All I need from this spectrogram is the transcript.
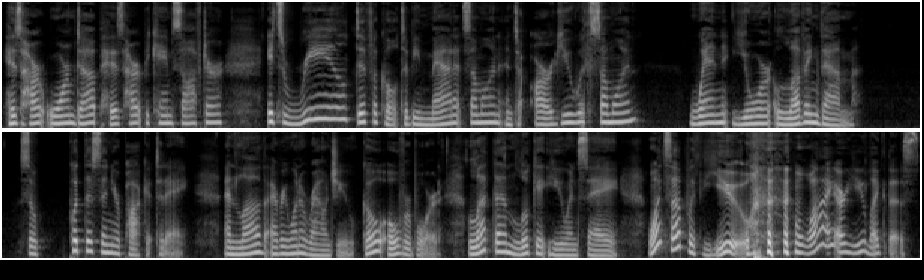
his heart warmed up, his heart became softer. It's real difficult to be mad at someone and to argue with someone when you're loving them So put this in your pocket today and love everyone around you. Go overboard. Let them look at you and say, What's up with you? Why are you like this?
